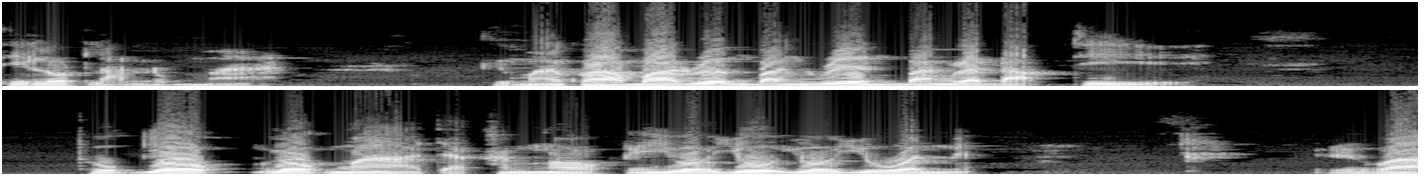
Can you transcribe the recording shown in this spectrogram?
ที่ลดหลั่นลงมา คือหมายความว่าเรื่องบางเรื่องบางระดับที่ ถูกโยกโยกมาจากข้างนอกในยั่วยุยั่วยวนเนี่ย หรือว่า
